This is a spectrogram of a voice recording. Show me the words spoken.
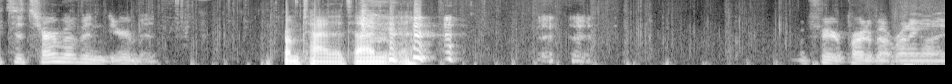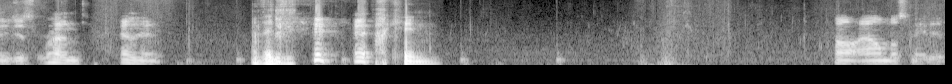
It's a term of endearment. From time to time, yeah. My favorite part about running on it is just run and And then just then. fucking. oh, I almost made it.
